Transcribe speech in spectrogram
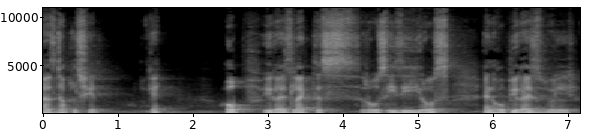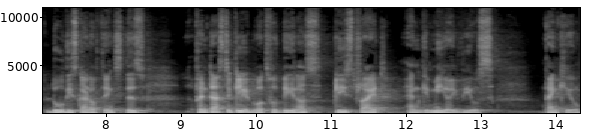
Has double shade. Okay. Hope you guys like this rose easy rose and hope you guys will do these kind of things. This fantastically it works for beginners. Please try it and give me your views. Thank you.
